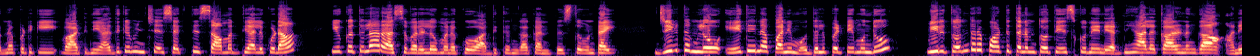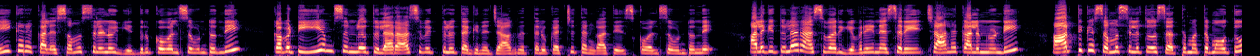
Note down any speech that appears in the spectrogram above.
ఉన్నప్పటికీ వాటిని అధిగమించే శక్తి సామర్థ్యాలు కూడా ఈ యొక్క తులారాశి వారిలో మనకు అధికంగా కనిపిస్తూ ఉంటాయి. జీవితంలో ఏదైనా పని మొదలుపెట్టే ముందు వీరు తొందరపాటుతనంతో తీసుకునే నిర్ణయాల కారణంగా అనేక రకాల సమస్యలను ఎదుర్కోవలసి ఉంటుంది. కాబట్టి ఈ అంశంలో తులారాశి వ్యక్తులు తగిన జాగ్రత్తలు ఖచ్చితంగా తీసుకోవాల్సి ఉంటుంది. అలాగే తులారాశి వారు ఎవరైనా సరే చాలా కాలం నుండి ఆర్థిక సమస్యలతో సతమతమవుతూ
